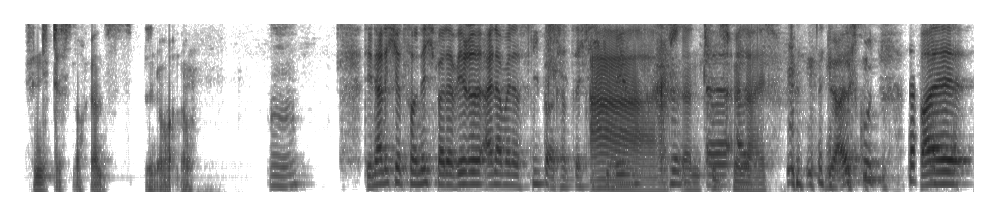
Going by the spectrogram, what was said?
finde ich das noch ganz in Ordnung. Mhm. Den hatte ich jetzt noch nicht, weil der wäre einer meiner Sleeper tatsächlich ah, gewesen. Dann tut's mir äh, leid. Ja, alles gut. Weil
